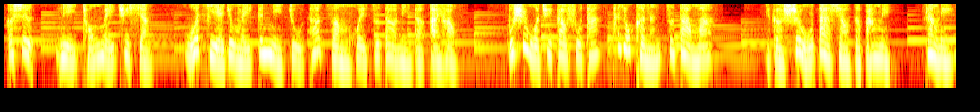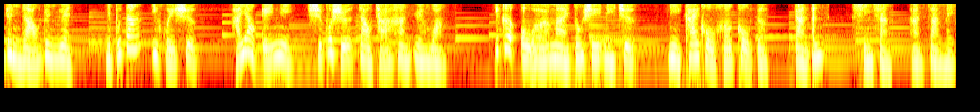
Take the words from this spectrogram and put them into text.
可是你从没去想，我姐又没跟你住，她怎么会知道你的爱好？不是我去告诉她，她有可能知道吗？一个事无大小的帮你，让你任劳任怨，你不当一回事，还要给你时不时找茬和冤枉。一个偶尔买东西你吃，你开口合口的感恩、欣赏和赞美，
